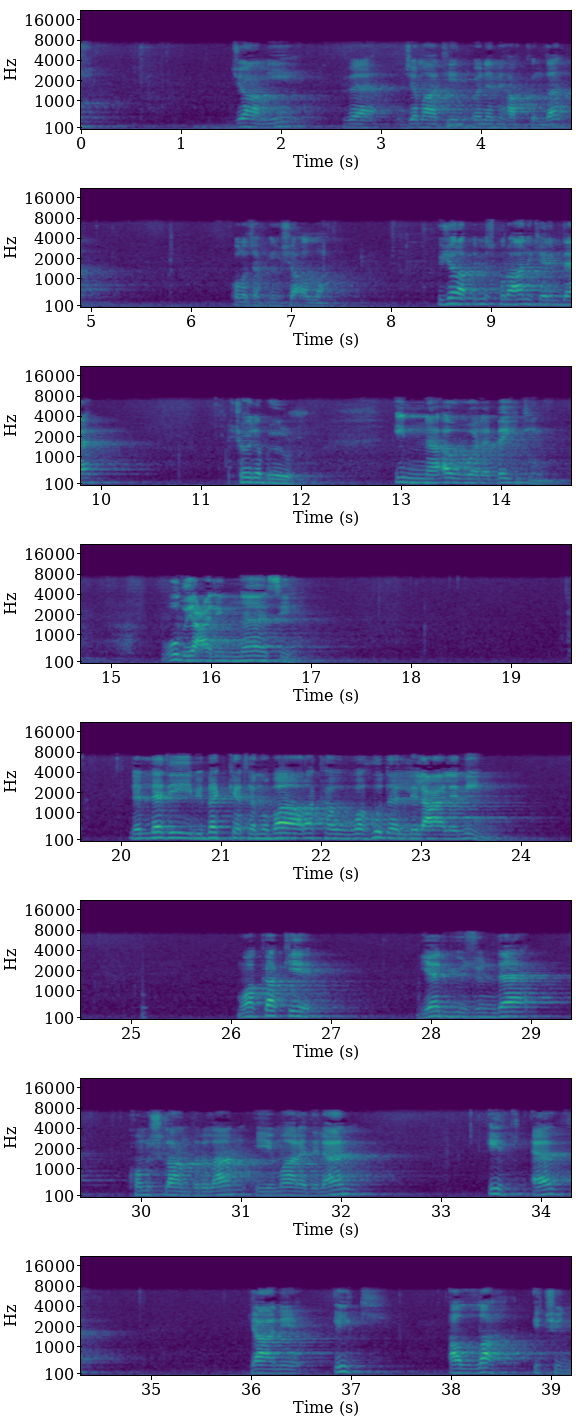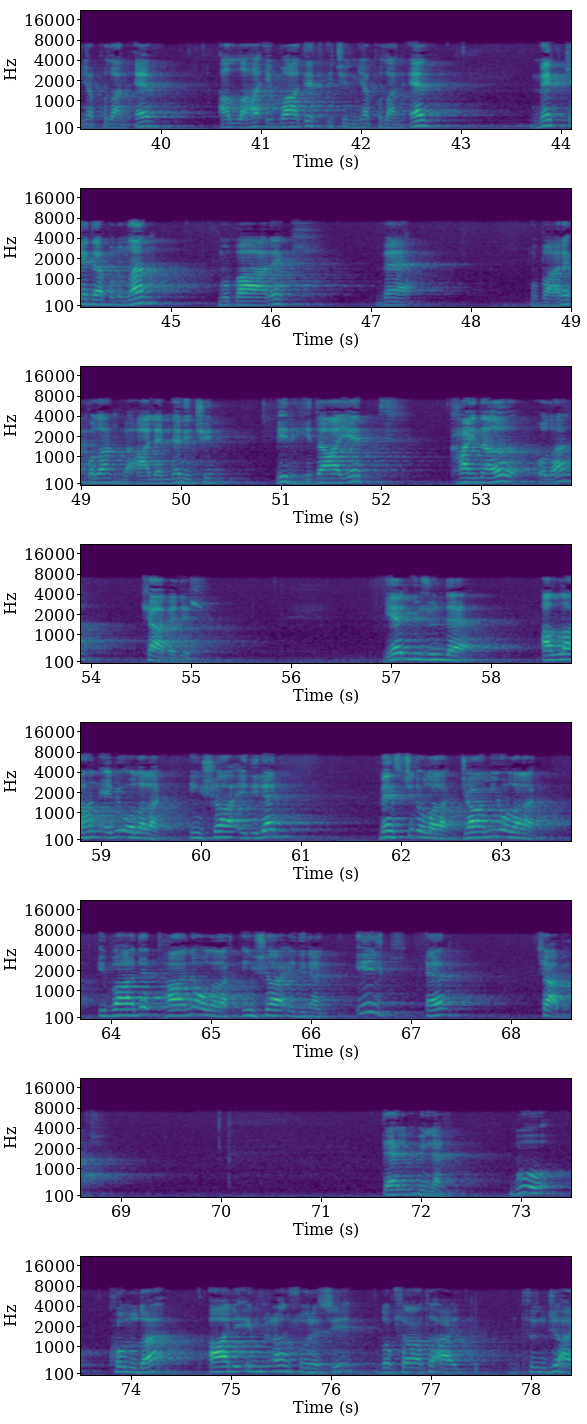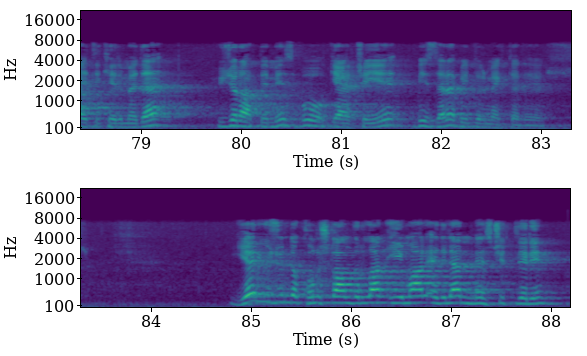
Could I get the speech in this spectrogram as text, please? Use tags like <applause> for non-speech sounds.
cami ve cemaatin önemi hakkında olacak inşallah. Yüce Rabbimiz Kur'an-ı Kerim'de şöyle buyurur. İnne evvele beytin vudi'a linnâsi lellezî bibekkete mübâreken ve huden lil'âlemîn Muhakkak ki yeryüzünde konuşlandırılan, imar edilen ilk ev yani ilk Allah için yapılan ev, Allah'a ibadet için yapılan ev, Mekke'de bulunan mübarek ve mübarek olan ve alemler için bir hidayet kaynağı olan Kabe'dir yeryüzünde Allah'ın evi olarak inşa edilen mescit olarak, cami olarak, ibadethane olarak inşa edilen ilk ev Kabe'dir. Değerli müminler, bu konuda Ali İmran suresi 96 ayet, ayeti kerimede Yüce Rabbimiz bu gerçeği bizlere bildirmektedir yeryüzünde konuşlandırılan, imar edilen mescitlerin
